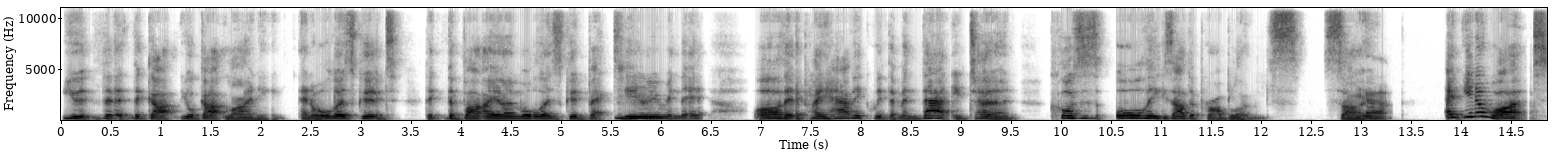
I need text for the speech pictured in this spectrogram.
you the the gut, your gut lining and all those good the, the biome, all those good bacteria Mm-hmm. in there. Oh, they play havoc with them, and that in turn causes all these other problems. So Yeah. and you know what?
